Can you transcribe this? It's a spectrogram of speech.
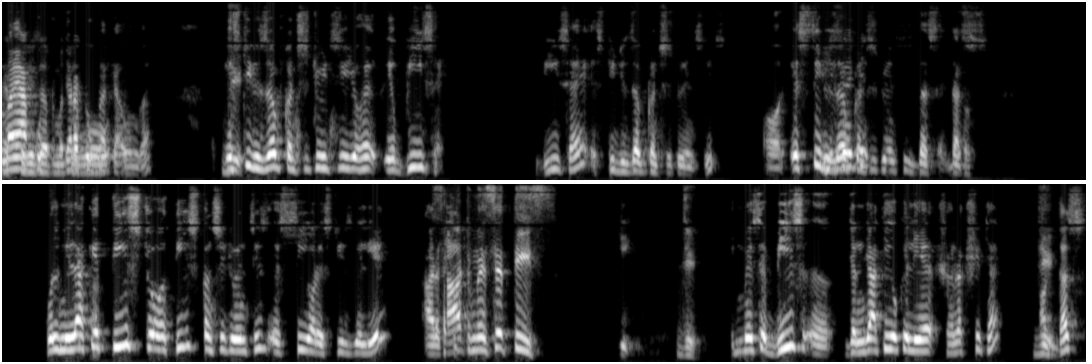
मैं आपको मतलब वो चाहूँगा। एस टी रिज़र्व कंस्टिट्यूएंसी जो है ये बीस है। बीस है एस टी रिज़र्व कंस्टिट्यूएंसी और एस टी रिज़र्व कंस्टिट्यूएंसी दस है दस। कुल मिला के। तीस जो तीस कंस्टिट्यूएंसीज एस सी और एस टी के लिए साठ में से तीस। जी। जी। इनमें से बीस जनजातियों के लिए संरक्षित है और दस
